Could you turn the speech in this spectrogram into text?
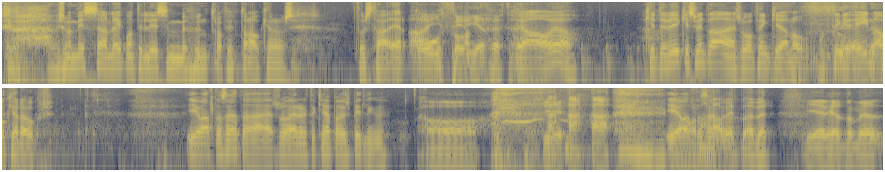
við sem að missa leikmann til lið sem er með 115 ákjærar á sig þú veist það er óþólandi já já. Getur við ekki svindla aðeins og fengið hann og tekið eina ákjæra á okkur? Ég hef alltaf sagt það, það er svo erfitt að keppa við spillingu. Ó, ég, Ég hef alltaf sagt það. Ég er hérna með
